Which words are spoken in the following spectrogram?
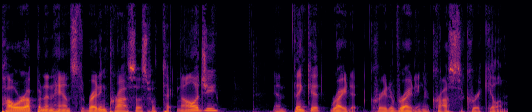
Power Up and Enhance the Writing Process with Technology and Think It, Write It Creative Writing across the curriculum.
